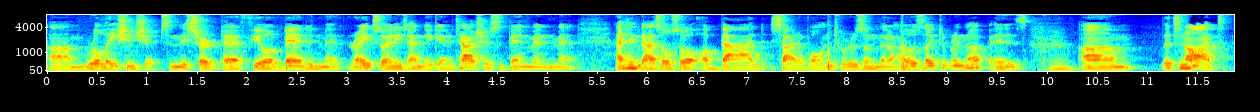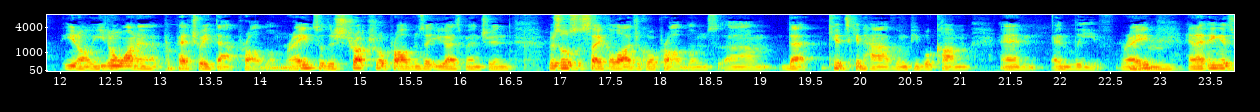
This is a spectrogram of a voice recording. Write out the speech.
um, relationships and they start to feel abandonment, right? So anytime they get attached, it's abandonment. I think that's also a bad side of volunteerism that I always like to bring up is um, it's not you know you don't want to perpetuate that problem right? So there's structural problems that you guys mentioned. There's also psychological problems um, that kids can have when people come and and leave right? Mhm. and i think it's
